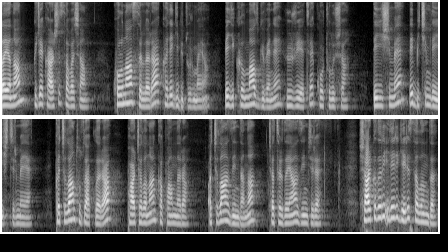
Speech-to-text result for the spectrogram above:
Dayanan, güce karşı savaşan. Korunan sırlara, kale gibi durmaya ve yıkılmaz güvene, hürriyete, kurtuluşa. Değişime ve biçim değiştirmeye. Kaçılan tuzaklara, parçalanan kapanlara, açılan zindana, çatırdayan zincire. Şarkıları ileri geri salındı.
